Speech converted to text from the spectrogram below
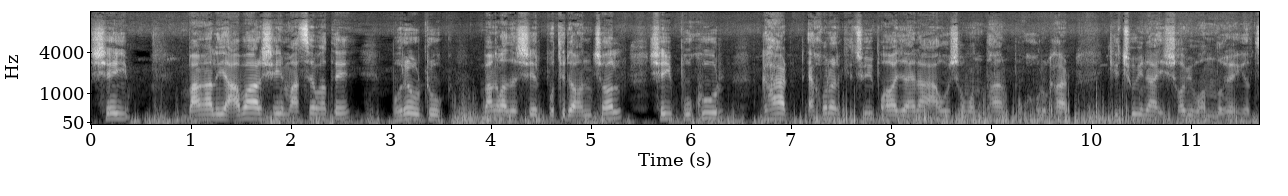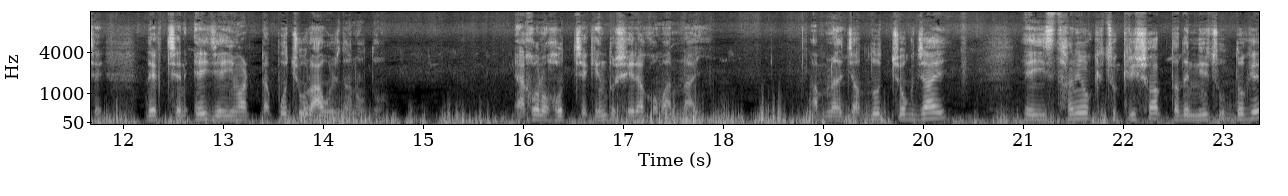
সেই বাঙালি আবার সেই মাছে ভাতে ভরে উঠুক বাংলাদেশের প্রতিটা অঞ্চল। সেই পুকুর ঘাট এখন আর কিছুই পাওয়া যায় না, আউসমন ধান পুকুর ঘাট কিছুই নাই, সবই বন্ধ হয়ে গেছে। দেখছেন, এই যে এই মাঠটা প্রচুর আউশ ধান হতো। এখনও হচ্ছে, কিন্তু সেরকম আর নাই। আপনার যতদূর চোখ যায়, এই স্থানীয় কিছু কৃষক তাদের নিজ উদ্যোগে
